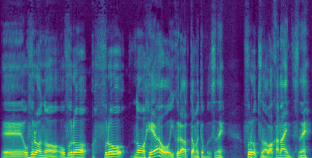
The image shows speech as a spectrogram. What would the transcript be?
えー、お風呂の、お風呂、風呂の部屋をいくら温めてもですね、風呂っていうのは沸かないんですね。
